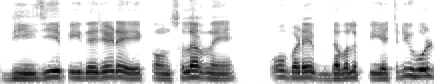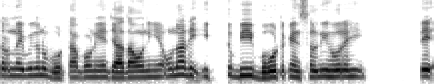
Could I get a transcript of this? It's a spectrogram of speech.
ਬੀਜੇਪੀ ਦੇ ਜਿਹੜੇ ਕਾਉਂਸਲਰ ਨੇ ਉਹ ਬੜੇ ਡਬਲ ਪੀਐਚਡੀ ਹੋਲਡਰ ਨੇ ਵੀ ਉਹਨਾਂ ਨੂੰ ਵੋਟਾਂ ਪਾਉਣੀਆਂ ਜ਼ਿਆਦਾ ਆਉਣੀਆਂ ਉਹਨਾਂ ਦੀ ਇੱਕ ਵੀ ਵੋਟ ਕੈਨਸਲ ਨਹੀਂ ਹੋ ਰਹੀ। ਤੇ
